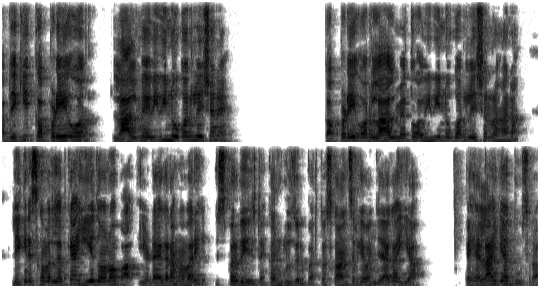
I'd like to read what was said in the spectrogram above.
अब देखिए, कपड़े और लाल में अभी भी नो का रिलेशन है। कपड़े और लाल में तो अभी भी नो का रिलेशन रहा ना। लेकिन इसका मतलब क्या ये दोनों ये डायग्राम हमारी इस पर बेस्ड है कंक्लूजन पर। तो इसका आंसर क्या बन जाएगा? या। पहला या दूसरा।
